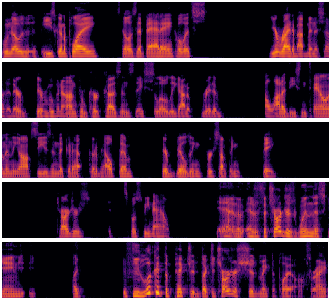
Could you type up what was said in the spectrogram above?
who knows if he's going to play? Still has that bad ankle. It's you're right about Minnesota. They're they're moving on from Kirk Cousins. They slowly got rid of a lot of decent talent in the offseason that could have could have helped them. They're building for something big. Chargers, it's supposed to be now. Yeah, and, and if the Chargers win this game, like if you look at the picture, like the Chargers should make the playoffs, right?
